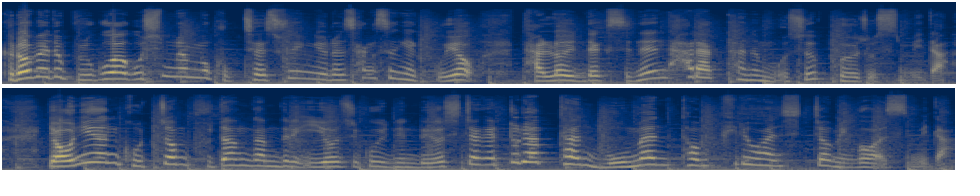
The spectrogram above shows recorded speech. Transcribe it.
그럼에도 불구하고 10년물 국채 수익률은 상승했고요. 달러 인덱스는 하락하는 모습 보여줬습니다. 연이은 고점 부담감들이 이어지고 있는데요. 시장에 뚜렷한 모멘텀 필요한 시점인 것 같습니다.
